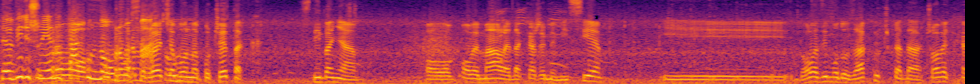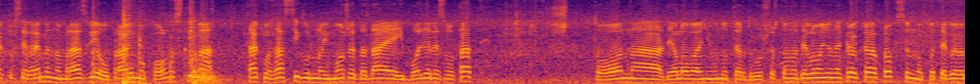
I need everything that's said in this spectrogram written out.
Da me vidiš u jednom takvom novom upravo formatu? se vraćamo na početak snimanja ovog, ove male, da kažem, emisije i dolazimo do zaključka da čovek kako se vremenom razvija u pravim okolnostima, tako zasigurno i može da daje i bolje rezultate. Što na delovanju unutar društva, što na delovanju na kraju krajeva profesionalno, kod tebe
